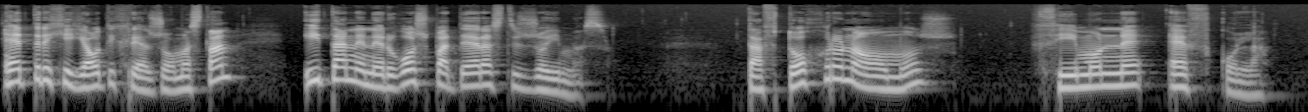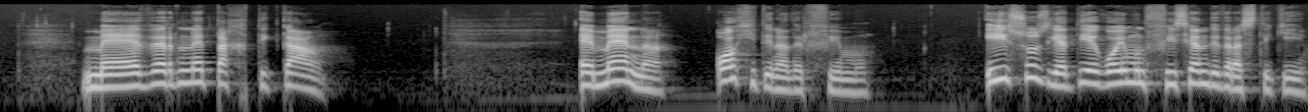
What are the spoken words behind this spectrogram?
Έτρεχε για ό,τι χρειαζόμασταν, ήταν ενεργός πατέρας στη ζωή μας. Ταυτόχρονα όμως θύμωνε εύκολα. Με έδερνε τακτικά. Εμένα, όχι την αδερφή μου. Ίσως γιατί εγώ ήμουν φύση αντιδραστική.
